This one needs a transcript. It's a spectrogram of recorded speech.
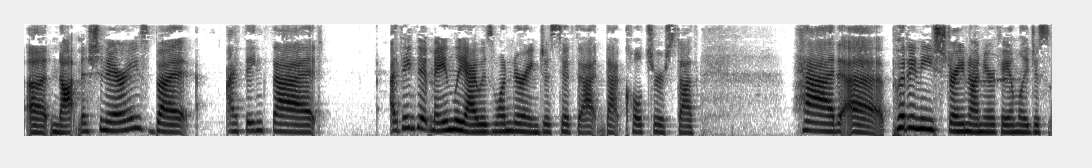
uh, not missionaries, but I think that I think that mainly I was wondering just if that that culture stuff had uh, put any strain on your family. Just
